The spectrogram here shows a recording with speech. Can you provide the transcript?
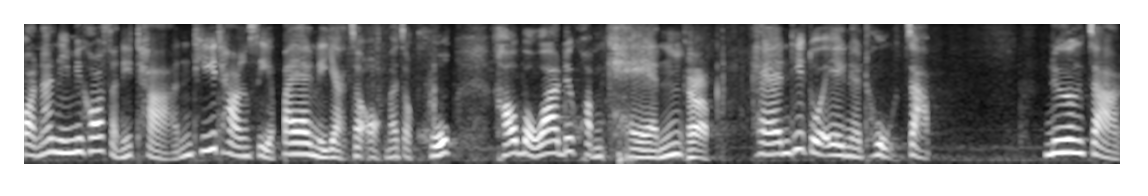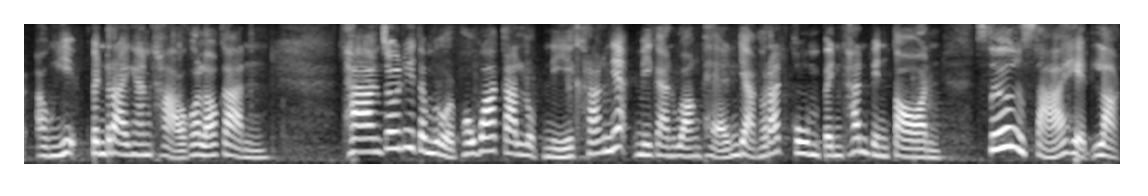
ก่อนหน้านี้มีข้อสันนิษฐานที่ทางเสียแป้งเนี่ยอยากจะออกมาจากคุก เขาบอกว่าด้วยความแค้นครับ แค้นที่ตัวเองเนี่ยถูกจับ เนื่องจากเอางี้เป็นรายงานข่าวก็แล้วกัน ทางเจ้าหน้าที่ตำรวจพบว่าการหลบหนีครั้งเนี้ยมีการวางแผนอย่างรัดกุมเป็นขั้นเป็นตอน ซึ่งสาเหตุหลัก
